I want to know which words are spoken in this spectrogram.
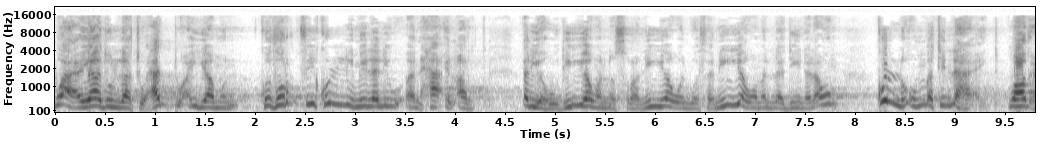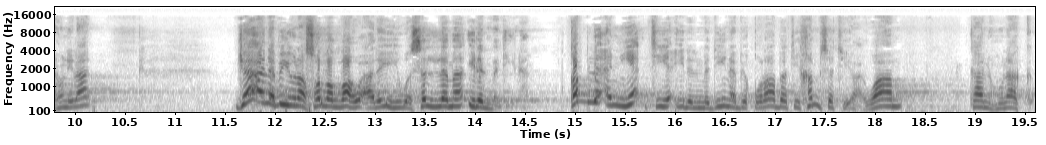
وأعياد لا تعد وأيام كثر في كل ملل وأنحاء الأرض. اليهودية والنصرانية والوثنية ومن لا دين لهم كل أمة لها عيد. واضح الآن؟ جاء نبينا صلى الله عليه وسلم إلى المدينة. قبل أن يأتي إلى المدينة بقرابة خمسة أعوام كان هناك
